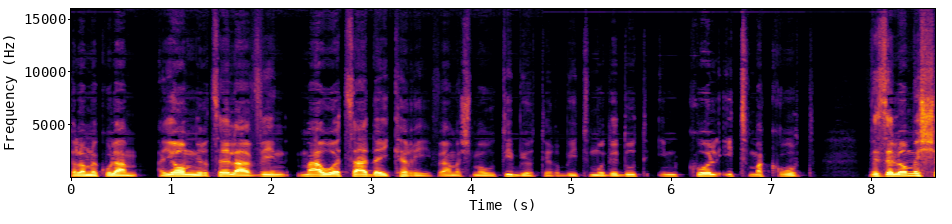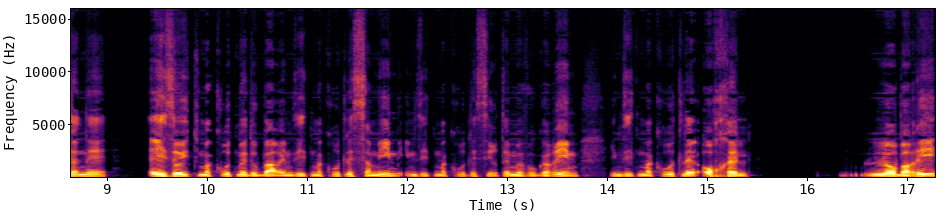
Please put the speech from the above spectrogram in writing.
שלום לכולם. היום נרצה להבין מהו הצעד העיקרי והמשמעותי ביותר בהתמודדות עם כל התמכרות. וזה לא משנה איזו התמכרות מדובר, אם זו התמכרות לסמים, אם זו התמכרות לסרטי מבוגרים, אם זו התמכרות לאוכל לא בריא,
